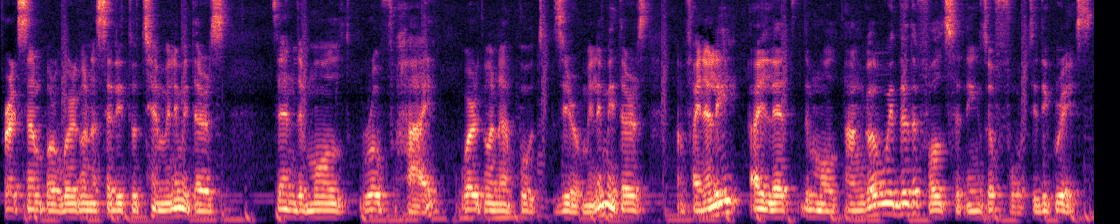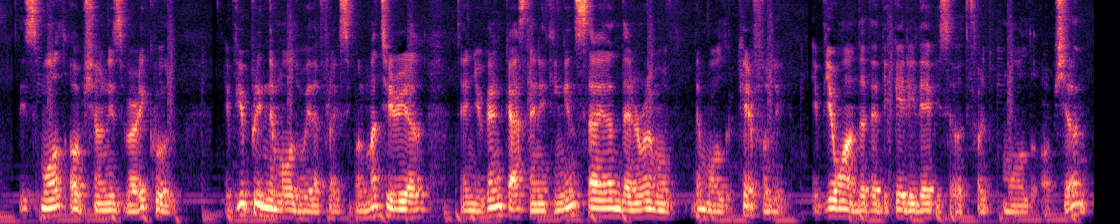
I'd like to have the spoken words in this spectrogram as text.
For example, we're gonna set it to 10 millimeters, then the mold roof height, we're gonna put 0 millimeters, and finally I let the mold angle with the default settings of 40 degrees. This mold option is very cool. If you print the mold with a flexible material, then you can cast anything inside and then remove the mold carefully. If you want a dedicated episode for the mold option,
